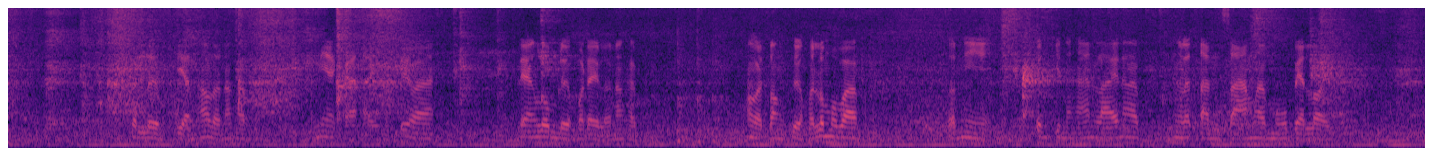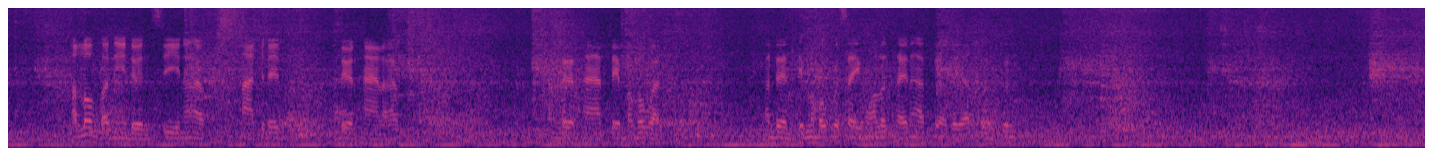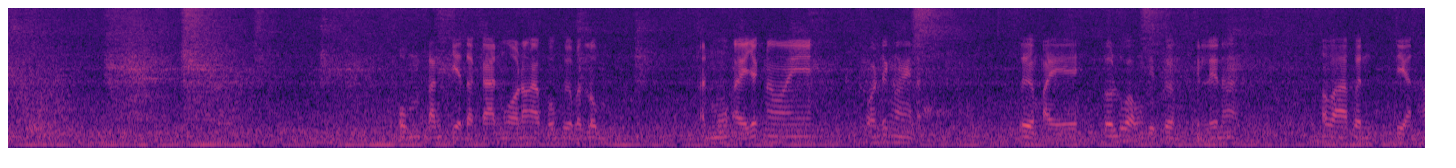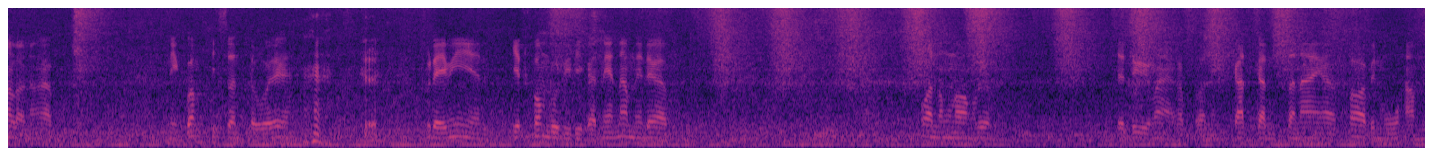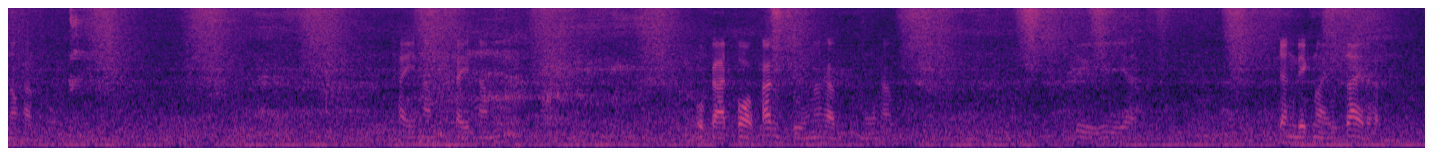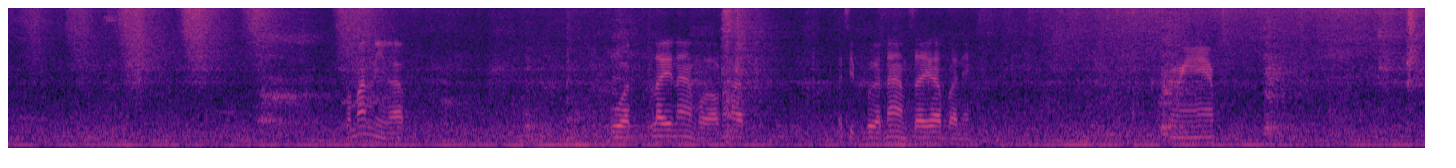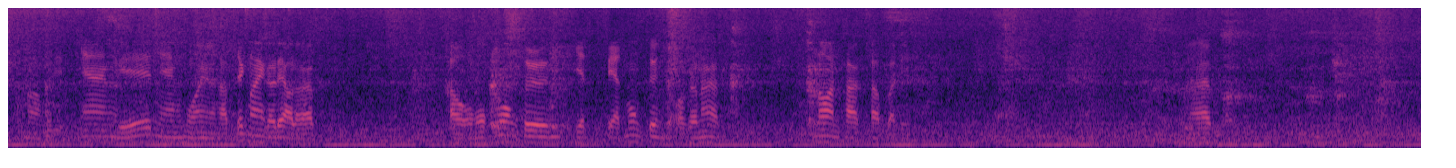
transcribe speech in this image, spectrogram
ก็เริ่มเปลี่ยนเท่าแล้วนะครับนี่อาการไอเชื่อว่าแรงลมเริ่มมาได้แล้วนะครับเขาก็ต้องเพิ่มพัดลมเพราะว่า ตอนนี้เป็นกินอาหารร้ายนะครับเงินละตันสามครับหมูแปดร้อยพัดลมตอนนี้เดินซีนะครับน่าจจะได้เดินหาแล้วครับมันเดินหาเต็มระบบว่ามันเดินเต็มระบบก็ใส่หัวรถไถนะครับเพื่อประหยัดเพิ่มขึ้นผมสังเกตอาการงัวนะครับ ผมเผื่อมันล่มอันหมูไอยักน้อยพอจักน้อยนะ เริ่มไอรั่วๆของดิเพิ่มขึ้นเลยนะครับเพราะว่าเพิ่นเตียนเท่าแล้วนะครับนี่ความคิดส่วนตัวเลยผู้ใดมีเก็ตความรู้ดีๆกันแนะนำเลยเด้ครับว่าน้องๆเริ่ม จะดื้อมากครับตอนนี้กัดกันสนายครับเพราะว่าเป็นหมูหำเนาะครับไข่หำไข่หำโอกาสขอบข้างสูงนะครับ หมูทำดื้อดีครับ จังเด็กหน่อยใต้นะครับ ประมาณนี้นะครับปวดไล่น้ำออกนะครับก็สิเปิดน้ำใส่ครับวันนี้แงบนองก็ดิย่างเด็ดย่างหัวนี่นะครับเจักหน่อยก็แล้วแล้วครับ เข่าหกโมงครึ่งเจ็ดแปดโมงครึ่งก็ออกแล้วนะครับ นอนพักครับวันนี้นะครับ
